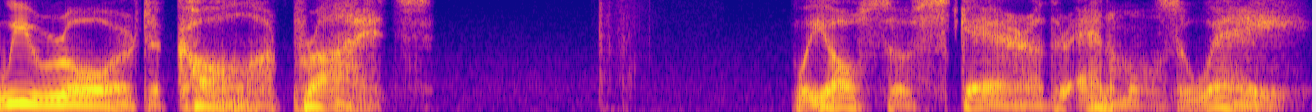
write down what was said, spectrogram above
We roar to call our prides. We also scare other animals away.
